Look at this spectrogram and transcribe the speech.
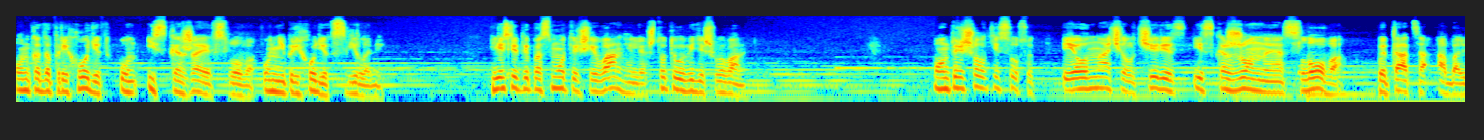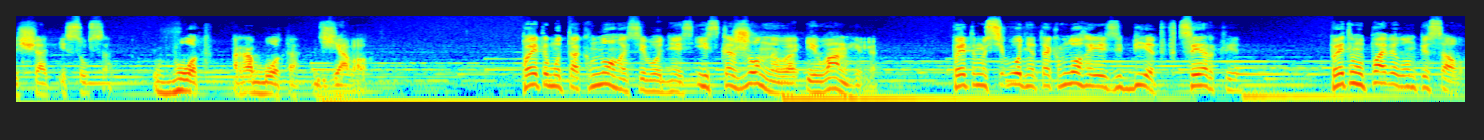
Он, когда приходит, он искажает слово. Он не приходит с вилами. Если ты посмотришь Евангелие, что ты увидишь в Евангелии? Он пришел к Иисусу, и он начал через искаженное слово пытаться обольщать Иисуса. Вот работа дьявола. Поэтому так много сегодня есть искаженного Евангелия. Поэтому сегодня так много есть бед в церкви. Поэтому Павел, он писал,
